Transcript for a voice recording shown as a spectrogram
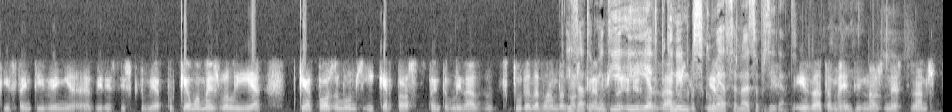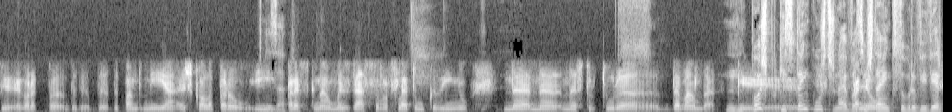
que incentivem a, a virem se inscrever, porque é uma mais-valia, quer para os alunos e quer para a sustentabilidade futura da banda. Exatamente, e, e, é de pequenino que se começa, não é, Sr. Presidente? Exatamente, uhum. e nós nestes anos, agora de, de, de, pandemia, a escola parou. E Exato. parece que não, mas já se reflete um bocadinho na, na, na estrutura da banda. Uhum. Pois, porque isso tem custos, não é? Vocês calhou... têm que sobreviver.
